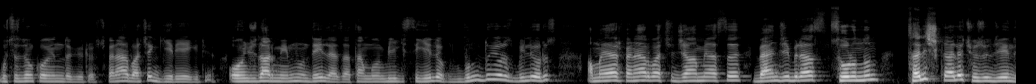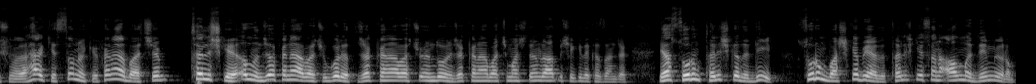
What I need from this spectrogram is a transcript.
Bu sezonki oyununu da görüyoruz. Fenerbahçe geriye gidiyor. Oyuncular memnun değiller zaten bunun bilgisi geliyor. Bunu duyuyoruz biliyoruz ama eğer Fenerbahçe camiası bence biraz sorunun Talişka ile çözüleceğini düşünüyorlar. Herkes sanıyor ki Fenerbahçe Talişka'ya alınca Fenerbahçe gol atacak, Fenerbahçe önde oynayacak, Fenerbahçe maçlarını rahat bir şekilde kazanacak. Ya sorun Talişka'da değil. Sorun başka bir yerde. Talişka'yı sana alma demiyorum.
